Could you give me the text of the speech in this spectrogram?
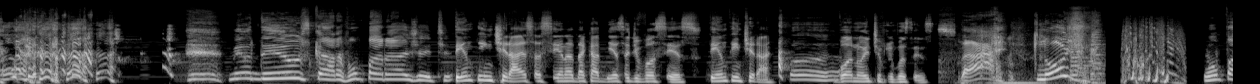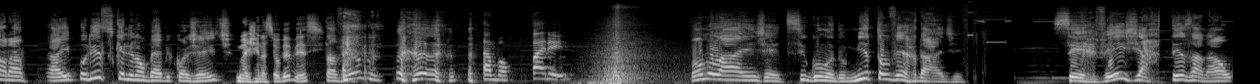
Meu Deus, cara, vamos parar, gente. Tentem tirar essa cena da cabeça de vocês. Tentem tirar. Pô. Boa noite pra vocês. Ai, que nojo! Vamos parar. Aí por isso que ele não bebe com a gente. Imagina se eu bebesse. Tá vendo? Tá bom, parei. Vamos lá, hein, gente. Segundo, mito ou verdade? Cerveja artesanal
